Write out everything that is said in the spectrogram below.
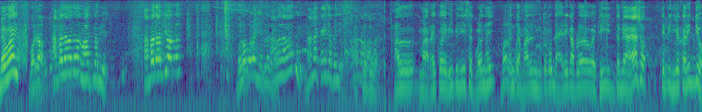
મહેમાન બોલો. આ બધા વાત કરીએ. આ બધા આવજો આપણે. બોલો બોલો એટલે ના. ના કહી દો કહી દો. આપણે જુઓ. હાલ મારે કોઈ એવી પેલી સગવડ નહીં. અને તમારે હું તો કહું ડાયરેક્ટ આપણે અહીંથી તમે આવ્યા છો તે પેલીએ કરી જ દો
